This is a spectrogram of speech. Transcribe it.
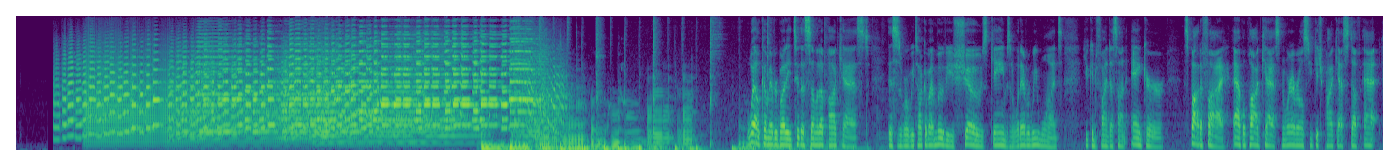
Welcome, everybody, to the Summit Up Podcast. This is where we talk about movies, shows, games, and whatever we want. You can find us on Anchor, Spotify, Apple Podcasts, and wherever else you get your podcast stuff at.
